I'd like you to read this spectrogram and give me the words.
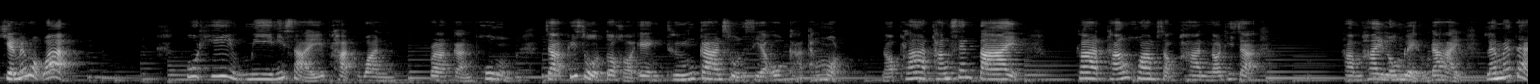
เขียนไว้บอกว่า ผู้ที่มีนิสัยผลัดวันประกันพรุ่ง จะพิสูจน์ตัวเขาเองถึงการสูญเสียโอกาสทั้งหมดเนาะพลาดทั้งเส้นตาย พลาดทั้งความสัมพันธ์เนาะที่จะ ทำให้ล้มเหลวได้ และแม้แต่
